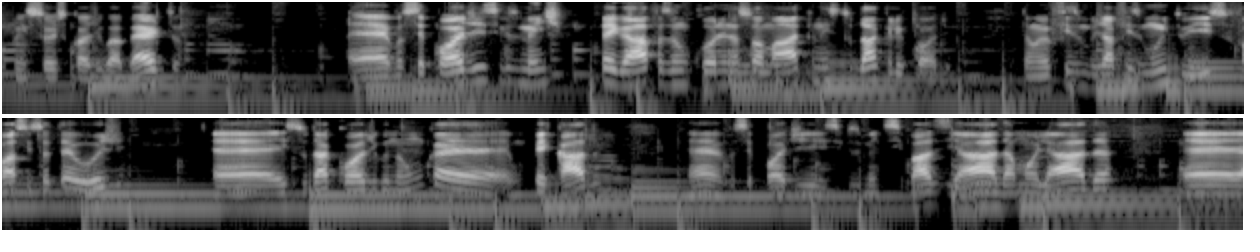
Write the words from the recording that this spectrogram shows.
open source código aberto, é, você pode simplesmente pegar, fazer um clone na sua máquina e estudar aquele código. Então eu fiz, já fiz muito isso, faço isso até hoje. É, estudar código nunca é um pecado. né, você pode simplesmente se basear, dar uma olhada, é,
